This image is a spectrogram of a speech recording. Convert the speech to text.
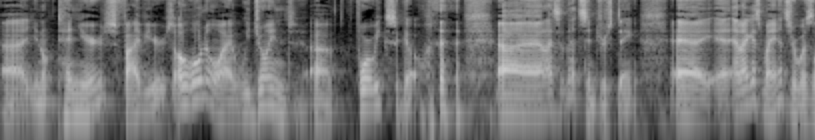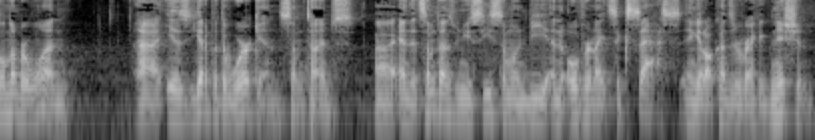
Uh, you know, 10 years, five years. Oh, oh no, I, we joined uh, four weeks ago. uh, and I said, that's interesting. Uh, and I guess my answer was, well, number one uh, is you got to put the work in sometimes. Uh, and that sometimes when you see someone be an overnight success and get all kinds of recognition,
